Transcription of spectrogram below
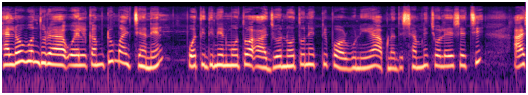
হ্যালো বন্ধুরা, ওয়েলকাম টু মাই চ্যানেল। প্রতিদিনের মতো আজও নতুন একটি পর্ব নিয়ে আপনাদের সামনে চলে এসেছি। আজ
